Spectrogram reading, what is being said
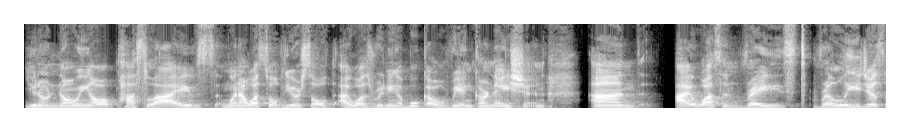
you know knowing about past lives when i was 12 years old i was reading a book about reincarnation and I wasn't raised religious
